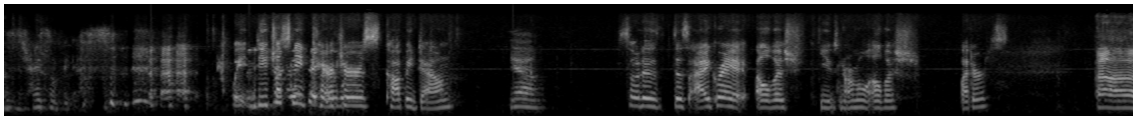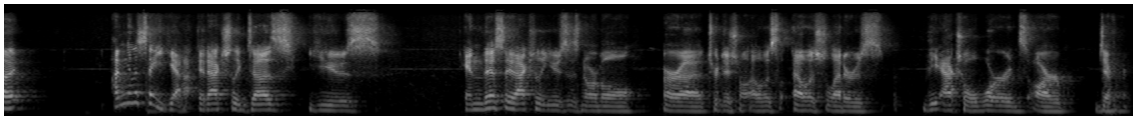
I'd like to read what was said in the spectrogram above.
let's try something else. Wait, do you just need Take a look. characters copied down? yeah. So does does Aigrei Elvish use normal Elvish letters? Uh, I'm gonna say yeah. It actually does use. In this, it actually uses normal or uh, traditional Elvish, Elvish letters. The actual words are different.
